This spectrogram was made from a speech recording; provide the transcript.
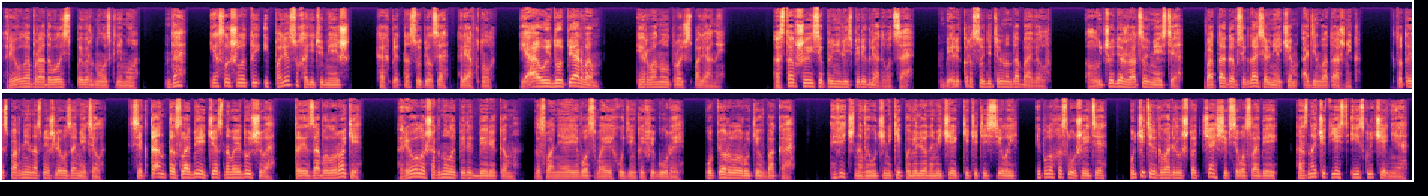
Риола обрадовалась, повернулась к нему. Да, я слышала, ты и по лесу ходить умеешь. Хахпет насупился, рявкнул. Я уйду первым. И рванул прочь с поляны. Оставшиеся принялись переглядываться. Берег рассудительно добавил. «Лучше держаться вместе. Ватага всегда сильнее, чем один ватажник». Кто-то из парней насмешливо заметил. «Сектант-то слабее честного идущего. Ты забыл уроки?» Риола шагнула перед берегом, заслоняя его своей худенькой фигурой, уперла руки в бока. «Вечно вы, ученики павильона мечей, кичитесь силой и плохо слушаете. Учитель говорил, что чаще всего слабей, а значит, есть и исключения».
